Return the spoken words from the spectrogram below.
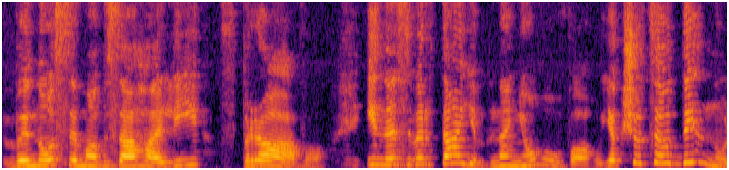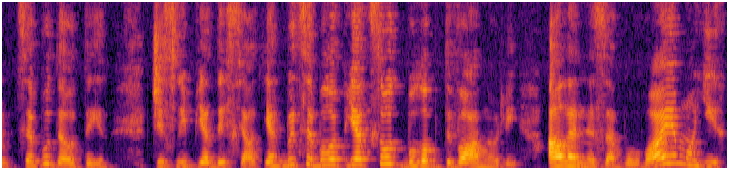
виносимо взагалі вправо і не звертаємо на нього увагу. Якщо це 1 нуль, це буде 1 в числі 50. Якби це було 500, було б 2 нулі. Але не забуваємо їх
